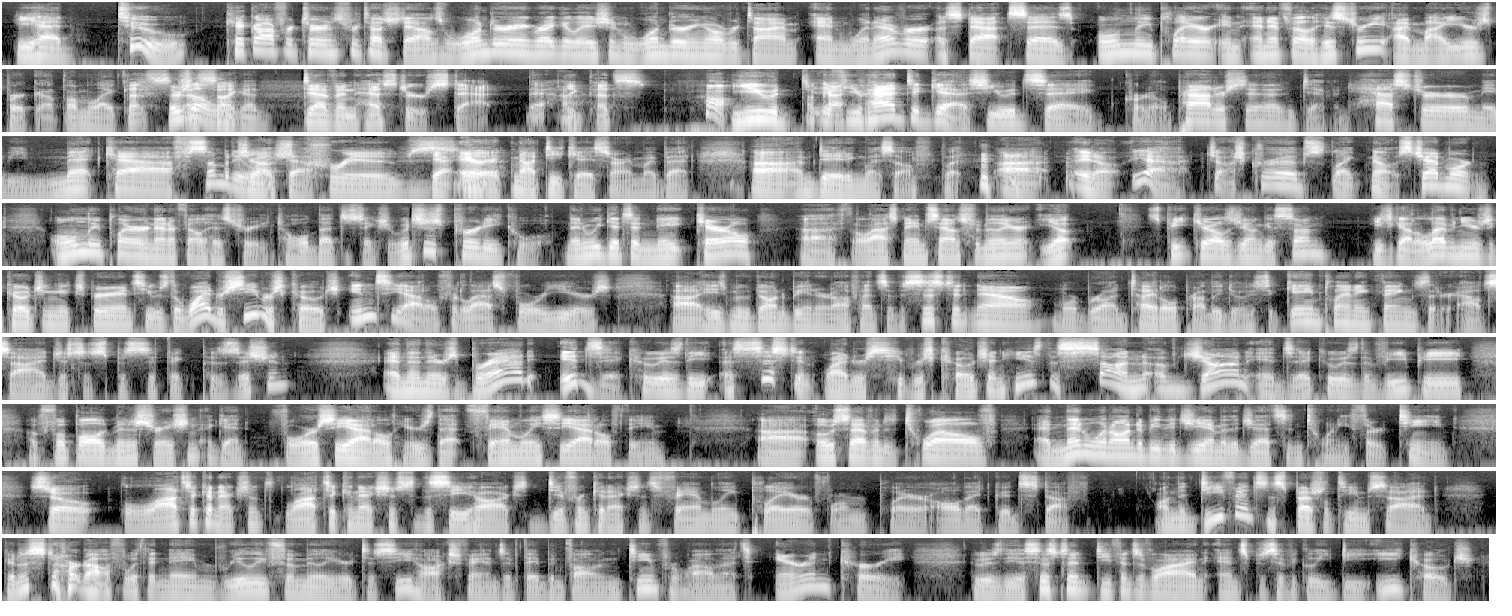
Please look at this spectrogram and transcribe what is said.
He had two kickoff returns for touchdowns, one during regulation, one during overtime, and whenever a stat says only player in NFL history, I my ears perk up. I'm like, That's there's that's a like a Devin Hester stat. Yeah. Like that's huh. You would, Okay. if you had to guess, you would say Cordarrelle Patterson, Devin Hester, maybe Metcalf, somebody Josh like that. Josh Cribbs. Yeah, Eric, not DK. Sorry, my bad. Uh, I'm dating myself, but uh, you know, yeah, Josh Cribbs. Like, no, it's Chad Morton, only player in NFL history to hold that distinction, which is pretty cool. Then we get to Nate Carroll. Uh, if the last name sounds familiar, yep, it's Pete Carroll's youngest son. He's got 11 years of coaching experience. He was the wide receivers coach in Seattle for the last four years. Uh, he's moved on to being an offensive assistant now, more broad title, probably doing some game planning things that are outside just a specific position. And then there's Brad Idzik, who is the assistant wide receivers coach, and he is the son of John Idzik, who is the VP of football administration, again, for Seattle. Here's that family Seattle theme. Uh, 07 to 12, and then went on to be the GM of the Jets in 2013. So lots of connections, lots of connections to the Seahawks, different connections, family, player, former player, all that good stuff. On the defense and special team side, going to start off with a name really familiar to Seahawks fans if they've been following the team for a while, and that's Aaron Curry, who is the assistant defensive line and specifically DE coach.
